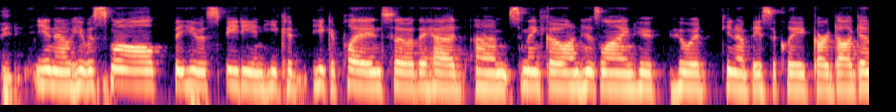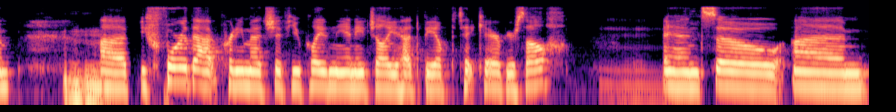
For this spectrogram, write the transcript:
you know he was small but he was speedy and he could he could play and so they had um, Semenko on his line who who would you know basically guard dog him Mhm. uh, before that, pretty much, if you played in the NHL, you had to be able to take care of yourself. Mm, And so, um,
